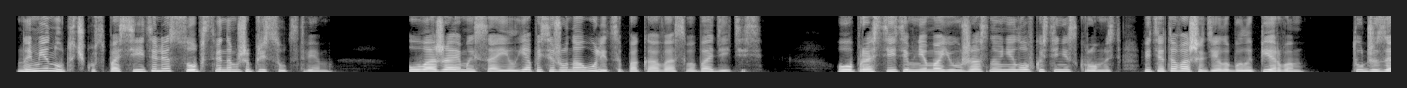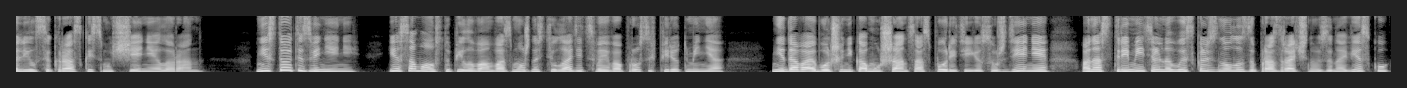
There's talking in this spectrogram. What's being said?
на минуточку спасителя собственным же присутствием. «Уважаемый Саил, я посижу на улице, пока вы освободитесь». «О, простите мне мою ужасную неловкость и нескромность, ведь это ваше дело было первым». Тут же залился краской смущения Лоран. «Не стоит извинений. Я сама уступила вам возможность уладить свои вопросы вперед меня. Не давая больше никому шанса оспорить ее суждение, она стремительно выскользнула за прозрачную занавеску,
